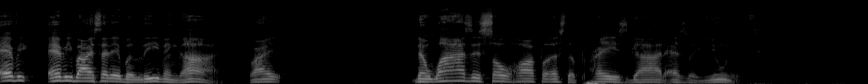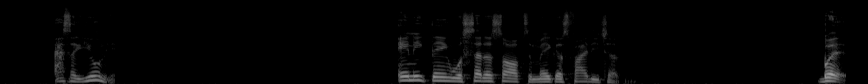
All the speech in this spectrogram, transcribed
every everybody say they believe in God, right? Then why is it so hard for us to praise God as a unit? As a unit anything will set us off to make us fight each other. But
